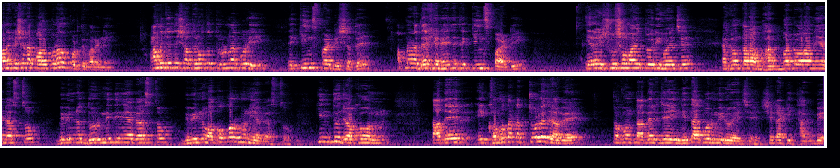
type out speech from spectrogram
অনেকে সেটা কল্পনাও করতে পারেনি। আমি যদি সাধারণত তুলনা করি এই কিংস পার্টির সাথে, আপনারা দেখেন এই যে কিংস পার্টি এরা এই সুসময়ে তৈরি হয়েছে। এখন তারা ভাগবাটোয়ারা নিয়ে ব্যস্ত, বিভিন্ন দুর্নীতি নিয়ে ব্যস্ত, বিভিন্ন অপকর্ম নিয়ে ব্যস্ত। কিন্তু যখন তাদের এই ক্ষমতাটা চলে যাবে, তখন তাদের যে এই নেতাকর্মী রয়েছে, সেটা কি থাকবে?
